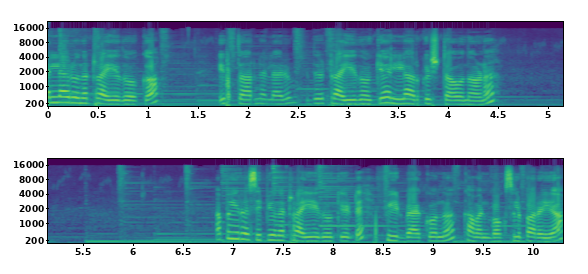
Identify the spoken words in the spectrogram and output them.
എല്ലാവരും ഒന്ന് ട്രൈ ചെയ്ത് നോക്കുക. ഇഫ്താറിന് എല്ലാവരും ഇത് ട്രൈ ചെയ്ത് നോക്കിയാൽ എല്ലാവർക്കും ഇഷ്ടമാവുന്നതാണ് അപ്പോൾ ഈ റെസിപ്പി ഒന്ന് ട്രൈ ചെയ്ത് നോക്കിയിട്ട് ഫീഡ്ബാക്ക് ഒന്ന് കമന്റ് ബോക്സിൽ പറയുക.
